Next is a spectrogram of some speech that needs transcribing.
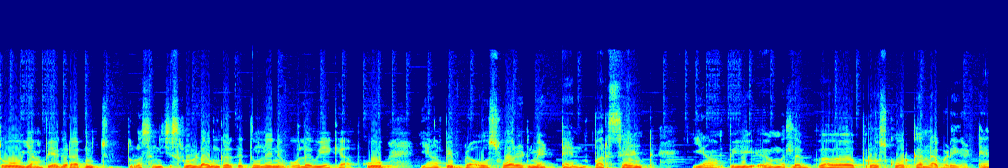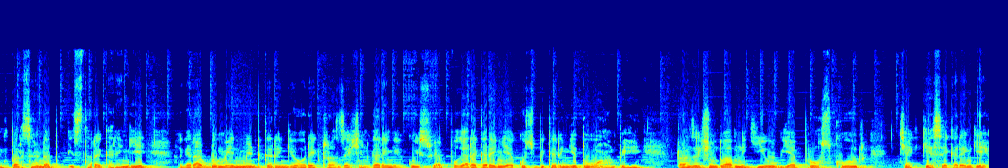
तो यहाँ पे अगर आप थोड़ा सा नीचे स्क्रॉल डाउन करते तो उन्होंने बोला हुआ है कि आपको यहाँ पे ब्राउज वॉलेट में टेन परसेंट यहाँ पे मतलब प्रो स्कोर करना पड़ेगा। टेन परसेंट आप इस तरह करेंगे, अगर आप डोमेन मिंट करेंगे और एक ट्रांजैक्शन करेंगे, कोई स्वैप वगैरह करेंगे या कुछ भी करेंगे तो वहाँ पे ट्रांजैक्शन तो आपने की होगी। या प्रो स्कोर चेक कैसे करेंगे?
